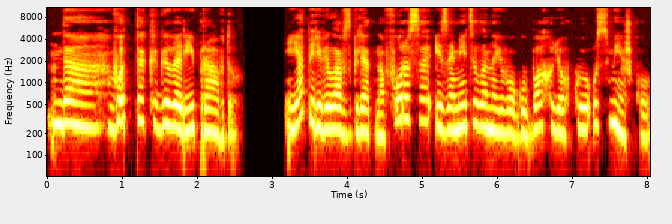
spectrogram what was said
Да, вот так и говори правду. Я перевела взгляд на Фороса и заметила на его губах легкую усмешку,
